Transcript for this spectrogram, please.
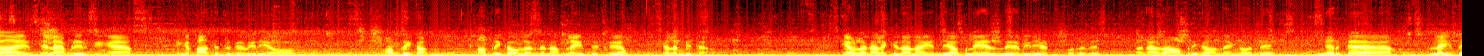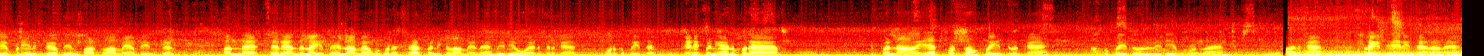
காய்ஸ் எல்லாம் எப்படி இருக்கீங்க? நீங்கள் பார்த்துட்டு இருக்க வீடியோ ஆப்ரிக்கா ஆப்ரிக்காவிலேருந்து நான் ஃப்ளைட்டுக்கு கிளம்பிட்டேன். எவ்வளோ நாளைக்கு தான் நான் இந்தியாவுக்குள்ளேயே இருந்து வீடியோ எடுத்து போடுறது? அதனால தான் ஆப்ரிக்கா வந்து இங்கே வந்து இங்கே இருக்க லைஃப் எப்படி இருக்குது அப்படின்னு பார்க்கலாமே அப்படின்ட்டு வந்தேன். சரி அந்த லைஃப் எல்லாமே அவங்க கூட ஷேர் பண்ணிக்கலாமேன்னு வீடியோவும் எடுத்திருக்கேன். ஊருக்கு போயிட்டு எடிட் பண்ணி அனுப்புகிறேன் இப்போ நான் ஏர்போர்ட் தான் போயிட்டுருக்கேன் அங்கே போயிட்டு ஒரு வீடியோ போடுறேன். பாருங்கள் ஃப்ளைட் ஏறிட்டேன் நான்.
